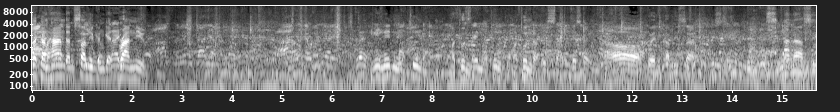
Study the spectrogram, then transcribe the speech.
second hand and some you can get brand new. You need matunda. Matunda. Say matunda. Matunda. This side, this way. Oh, kweli kabisa. Nanasi.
